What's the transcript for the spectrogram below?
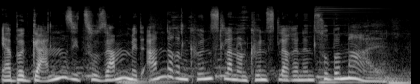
Er begann, sie zusammen mit anderen Künstlern und Künstlerinnen zu bemalen.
